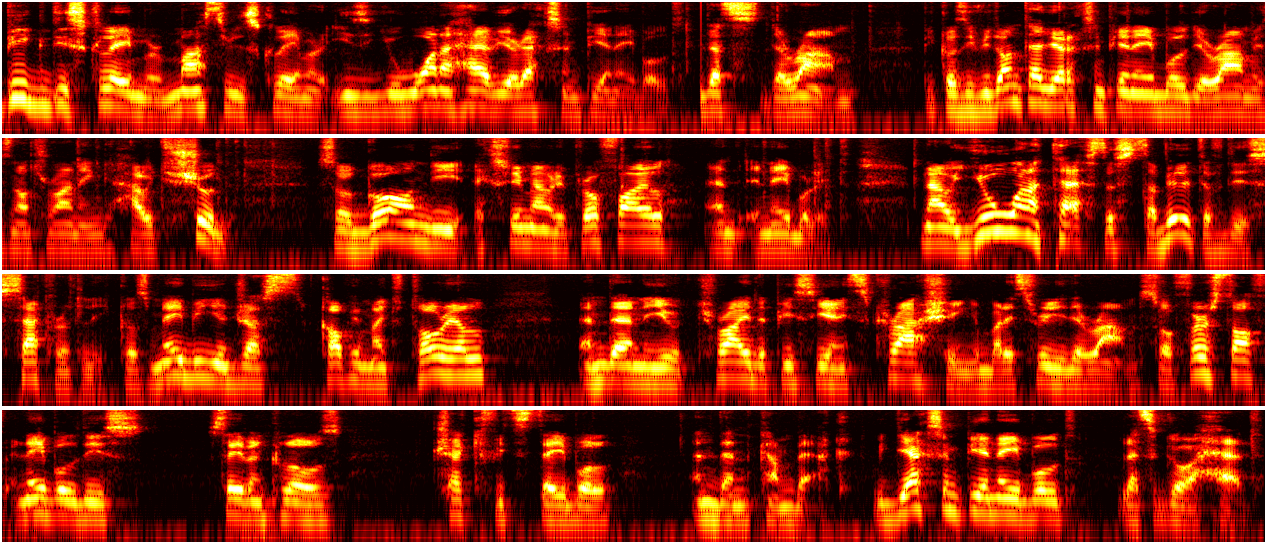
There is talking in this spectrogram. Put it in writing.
big disclaimer, massive disclaimer, is you wanna have your XMP enabled. That's the RAM because if you don't have your XMP enabled, your RAM is not running how it should. So go on the extreme memory profile and enable it. Now you want to test the stability of this separately, because maybe you just copy my tutorial and then you try the PC and it's crashing, but it's really the RAM. So first off, enable this, save and close, check if it's stable, and then come back. With the XMP enabled, let's go ahead.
